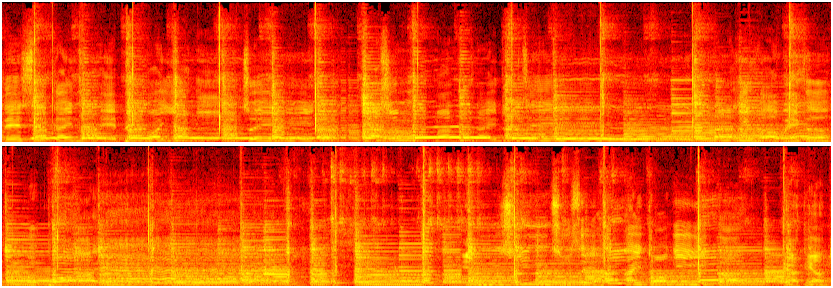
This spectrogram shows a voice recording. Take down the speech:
这个世界哪会变化也尼多，子孙嘛愈来愈多，哪有下辈子要伴的？子孙自细汉爱弹吉他，听听弹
